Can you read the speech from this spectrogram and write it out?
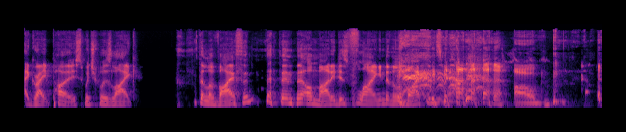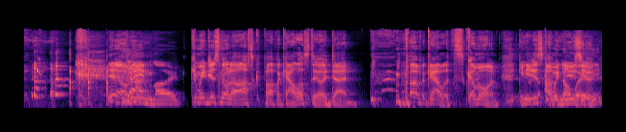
a great post which was like the Leviathan, then the Almighty just flying into the Leviathan's mouth. oh. yeah, I Yeah, mean, like can we just not ask Papa Calus to, oh, Dad, Papa Calus, come on. Can you just come we and not use your, worthy?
